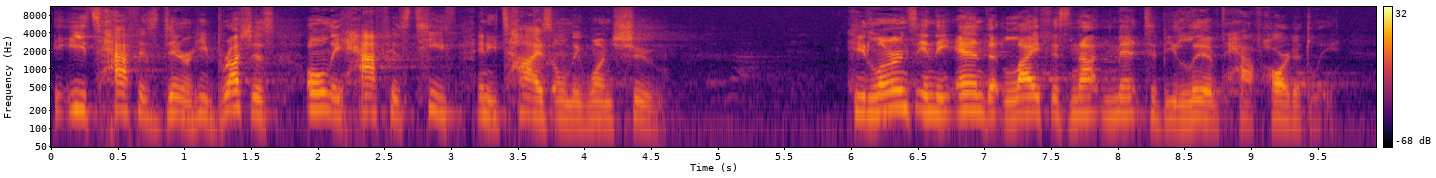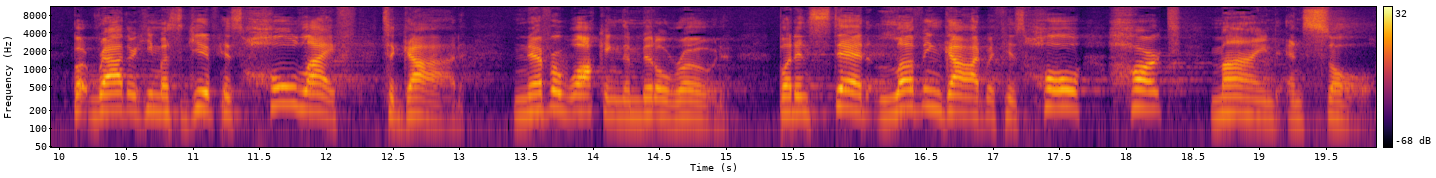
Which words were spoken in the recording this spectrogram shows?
He eats half his dinner. He brushes only half his teeth, and he ties only one shoe. He learns in the end that life is not meant to be lived half heartedly, but rather he must give his whole life to God, never walking the middle road, but instead loving God with his whole heart, mind, and soul.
